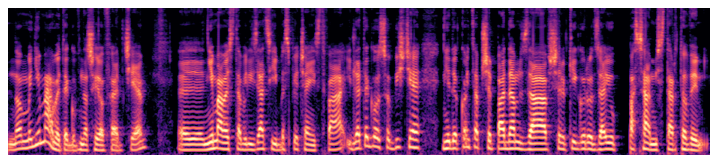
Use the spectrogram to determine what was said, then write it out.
no, my nie mamy tego w naszej ofercie, e, nie mamy stabilizacji i bezpieczeństwa i dlatego osobiście nie do końca przepadam za wszelkiego rodzaju pasami startowymi.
